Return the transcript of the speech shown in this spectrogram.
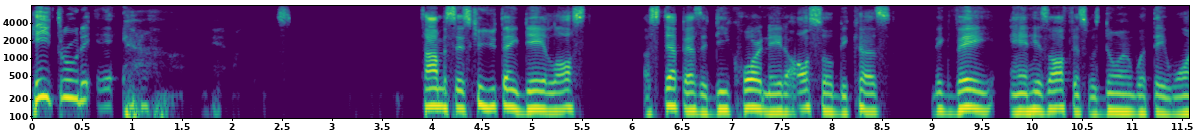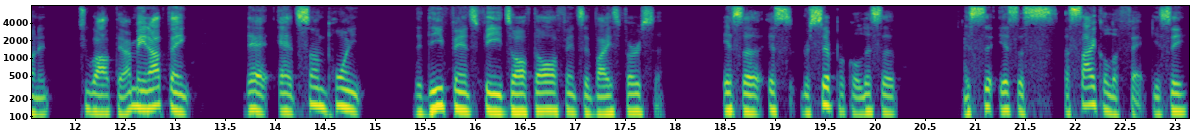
He threw the goodness. Thomas says, Q, you think Day lost a step as a D coordinator also because McVay and his offense was doing what they wanted to out there. I mean, I think that at some point the defense feeds off the offense and vice versa. It's a it's reciprocal. It's a it's a, it's a, a cycle effect. You see,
